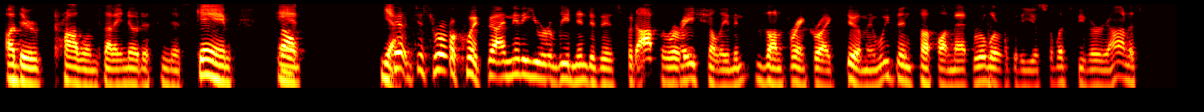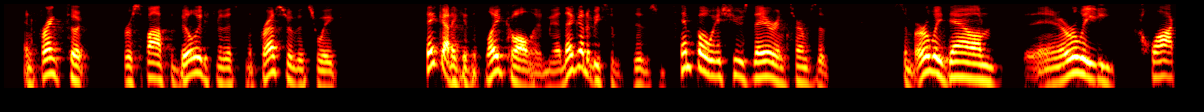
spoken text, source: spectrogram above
other problems that I noticed in this game. And well, yeah. yeah. just real quick, I know you were leading into this, but operationally, I mean, this is on Frank Reich too. I mean, we've been tough on Matt Rhule over the years, so let's be very honest. And Frank took responsibility for this in the presser this week. They got to get the play call in, man. They got to be some some tempo issues there in terms of some early down and early clock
